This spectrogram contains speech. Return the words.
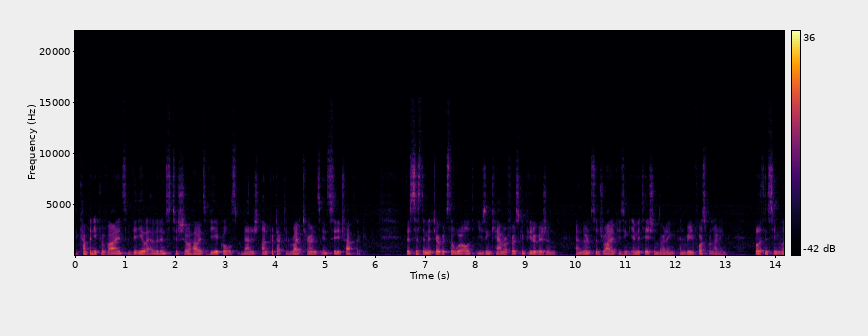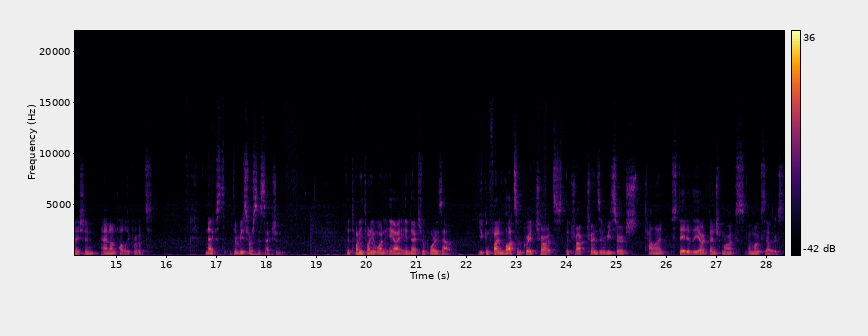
The company provides video evidence to show how its vehicles manage unprotected right turns in city traffic. Their system interprets the world using camera-first computer vision and learns to drive using imitation learning and reinforcement learning, both in simulation and on public roads. Next, the resources section. The 2021 AI Index report is out. You can find lots of great charts that track trends in research, talent, state of the art benchmarks, amongst others.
